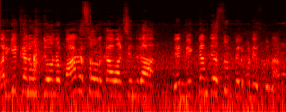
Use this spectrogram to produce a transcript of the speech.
వర్గీకరణ ఉద్యమంలో భాగస్వాములు కావాల్సిందిగా నేను విజ్ఞప్తి చేస్తూ పిలుపునిస్తున్నాను.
